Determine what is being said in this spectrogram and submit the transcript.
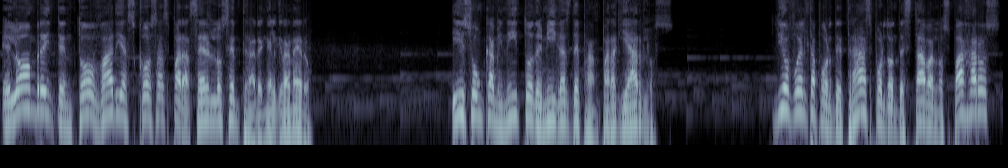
El hombre intentó varias cosas para hacerlos entrar en el granero. Hizo un caminito de migas de pan para guiarlos. Dio vuelta por detrás por donde estaban los pájaros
